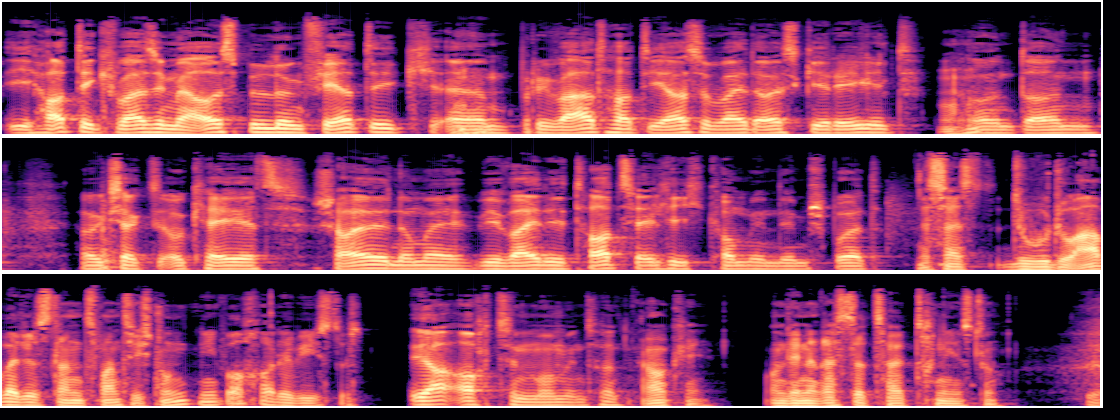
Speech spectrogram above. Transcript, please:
ich hatte quasi meine Ausbildung fertig, mhm. ähm, privat hatte ich auch soweit alles geregelt mhm. und dann habe ich gesagt, okay, jetzt schaue ich nochmal, wie weit ich tatsächlich komme in dem Sport. Das heißt, du, du arbeitest dann 20 Stunden die Woche oder wie ist das? Ja, 18 momentan. Okay. Und den Rest der Zeit trainierst du? Ja.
